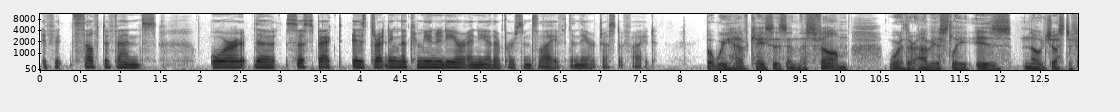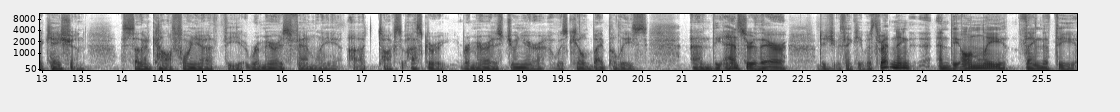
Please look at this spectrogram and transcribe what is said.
if it's self defense or the suspect is threatening the community or any other person's life, then they are justified. But we have cases in this film where there obviously is no justification. Southern California, the Ramirez family uh, talks of Oscar Ramirez Jr., who was killed by police. And the answer there, did you think he was threatening? And the only thing that the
